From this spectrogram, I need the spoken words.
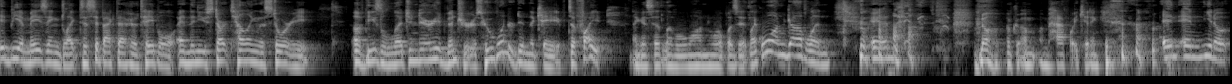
it'd be amazing, like to sit back at a table and then you start telling the story of these legendary adventurers who wandered in the cave to fight. Like I said, level one, what was it? Like one goblin, and no, I'm, I'm halfway kidding. and and you know,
